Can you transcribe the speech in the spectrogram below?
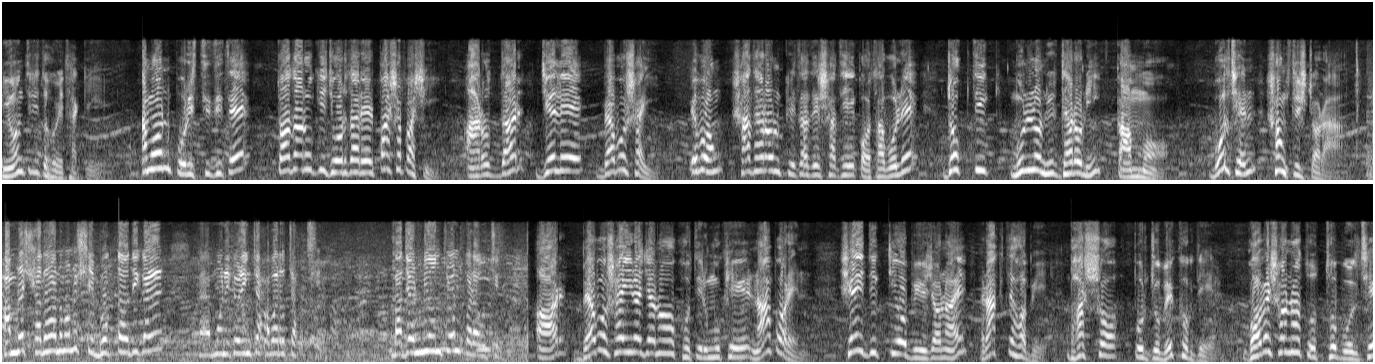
নিয়ন্ত্রিত হয়ে থাকে। এমন পরিস্থিতিতে তদারকি জোরদারের পাশাপাশি আড়তদার জেলে ব্যবসায়ী এবং সাধারণ ক্রেতাদের সাথে কথা বলে যৌক্তিক মূল্য নির্ধারণই কাম্য, বলছেন সংশ্লিষ্টরা। আমরা সাধারণ মানুষ, সেই ভোক্তা অধিকারের মনিটরিংটা আবারও চাচ্ছি। বাজার নিয়ন্ত্রণ করা উচিত। আর ব্যবসায়ীরা যেন ক্ষতির মুখে না পড়েন, সেই দিকটিও বিবেচনায় রাখতে হবে, ভাষ্য পর্যবেক্ষকদের। গবেষণা তথ্য বলছে,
